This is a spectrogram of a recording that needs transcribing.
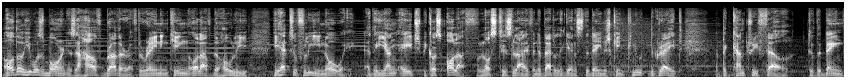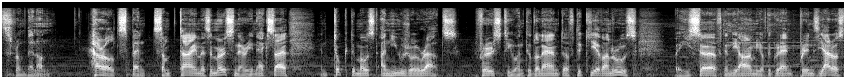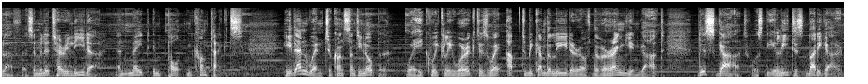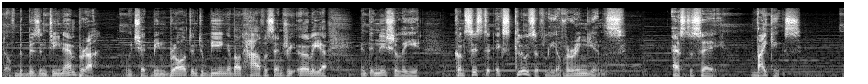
Although he was born as a half-brother of the reigning king Olaf the Holy, he had to flee Norway at a young age because Olaf lost his life in a battle against the Danish king Knut the Great, and the country fell to the Danes from then on. Harald spent some time as a mercenary in exile and took the most unusual routes. First, he went to the land of the Kievan Rus, where he served in the army of the Grand Prince Yaroslav as a military leader and made important contacts. He then went to Constantinople, where he quickly worked his way up to become the leader of the Varangian Guard. This guard was the elitist bodyguard of the Byzantine Emperor, which had been brought into being about half a century earlier and initially consisted exclusively of Varangians. As to say, Vikings.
